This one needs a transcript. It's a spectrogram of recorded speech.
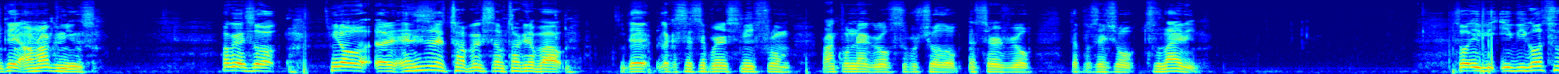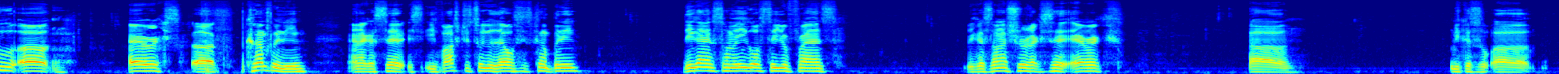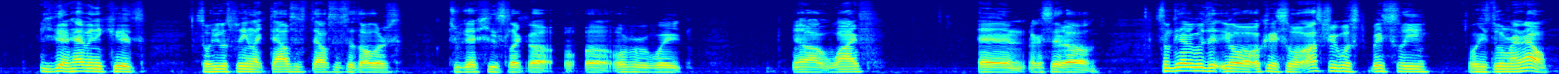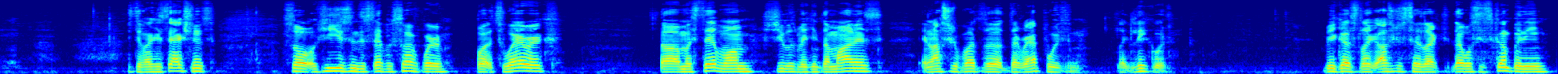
Okay, on Rock News. Okay, so you know, uh, and this is a topic I'm talking about that, like I said, separates me from Rancho Negro, Super Cholo, and Sergio, the potential 290. So if you, if you go to uh, Erick's uh, company, and like I said, if Oscar told you that was his company, they got some egos to your friends. Because I'm not sure, like I said, Erick, uh, because uh, he didn't have any kids, so he was paying like thousands, thousands of dollars to get his like uh, uh overweight uh wife, and like I said, uh, something happened with it. You know, okay, so Oscar was basically what he's doing right now. He's defining his actions. So he's using this type of software, but to Erick, uh, my stepmom, she was making tamales, and Oscar bought the the rat poison, like liquid. Because like Oscar said, like that was his company,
